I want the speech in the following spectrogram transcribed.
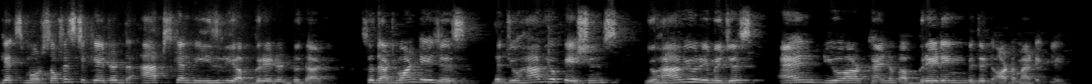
gets more sophisticated, the apps can be easily upgraded to that. So the advantage is that you have your patients, you have your images, and you are kind of upgrading with it automatically.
